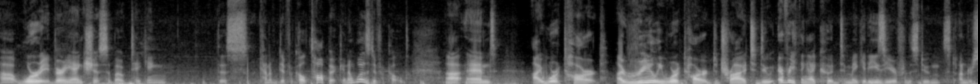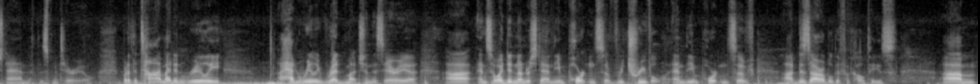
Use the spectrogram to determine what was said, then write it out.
uh, worried, very anxious about taking this kind of difficult topic. And it was difficult. Uh, and I worked hard. I really worked hard to try to do everything I could to make it easier for the students to understand this material. But at the time I didn't really, I hadn't really read much in this area, uh, and so I didn't understand the importance of retrieval and the importance of uh, desirable difficulties. Um,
